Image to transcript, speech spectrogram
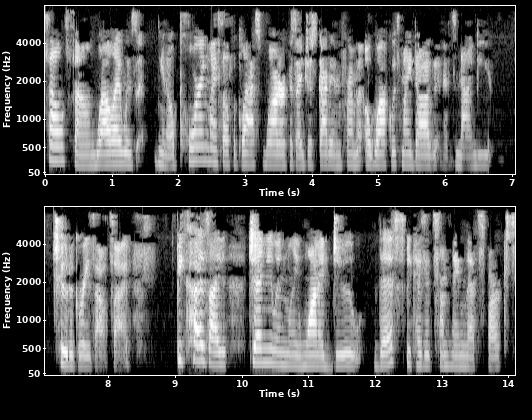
cell phone while I was, you know, pouring myself a glass of water because I just got in from a walk with my dog and it's 92 degrees outside. Because I genuinely want to do this because it's something that sparks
